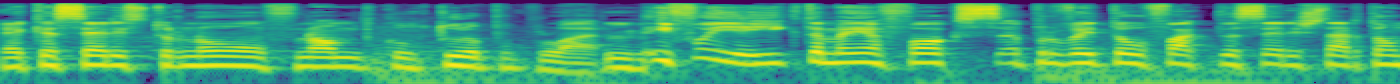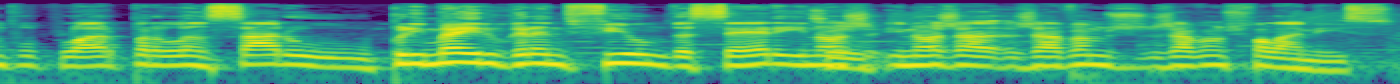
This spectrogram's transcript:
é que a série se tornou um fenómeno de cultura popular. Uhum. E foi aí que também a Fox aproveitou o facto da série estar tão popular para lançar o primeiro grande filme da série e nós, e nós já, já, vamos, já vamos falar nisso.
